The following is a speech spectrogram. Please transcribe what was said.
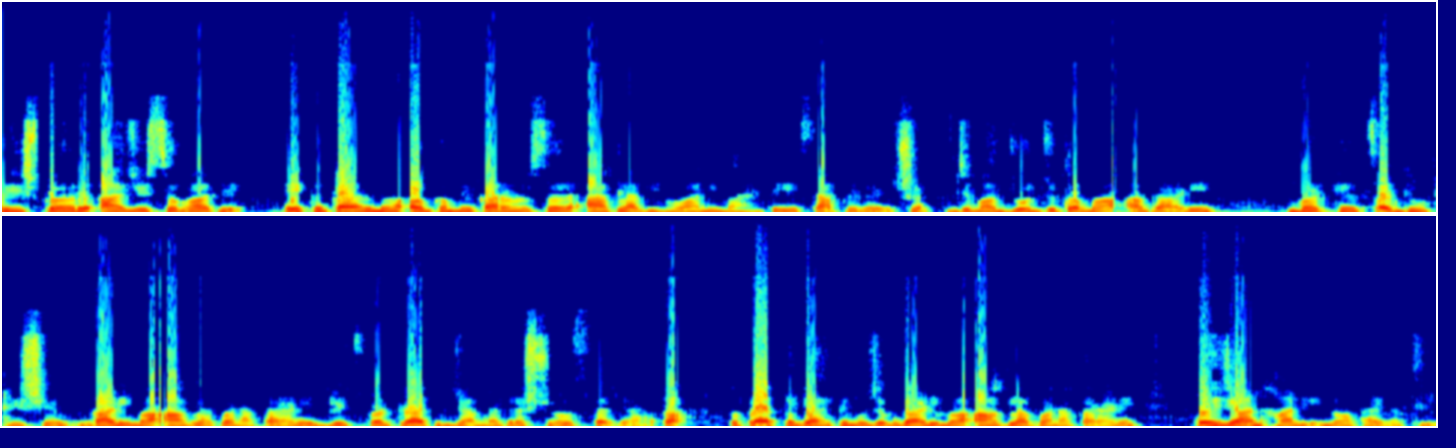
બ્રિજ પર આજે સવારે એક કારમાં અગમ્ય કારણોસર આગ લાગી હોવાની માહિતી સાંપડી રહી છે, જેમાં જોત જોતામાં આ ગાડી ભડકે સળગી ઉઠી છે. ગાડીમાં આગ લાગવાના કારણે બ્રિજ પર ટ્રાફિક જામના દ્રશ્યો સર્જાયા હતા. તો પ્રાથમિક માહિતી મુજબ ગાડીમાં આગ લાગવાના કારણે કોઈ જાનહાનિ નોંધાઈ નથી.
